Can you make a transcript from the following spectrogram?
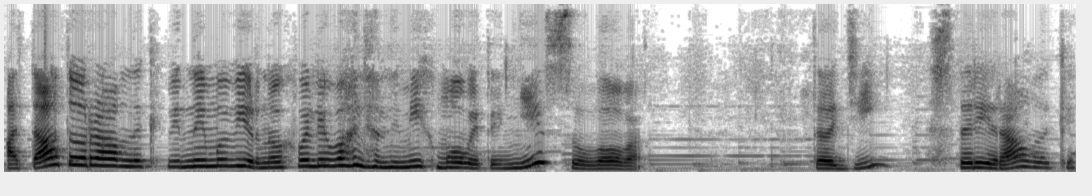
а тато равлик від неймовірного хвилювання не міг мовити ні слова. Тоді старі равлики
